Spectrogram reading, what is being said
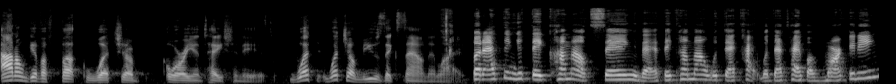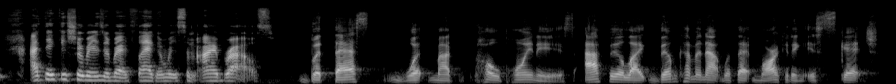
I don't give a fuck what your orientation is. What what your music sounding like. But I think if they come out saying that, if they come out with that with that type of marketing, I think it should raise a red flag and raise some eyebrows. But that's what my whole point is. I feel like them coming out with that marketing is sketch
